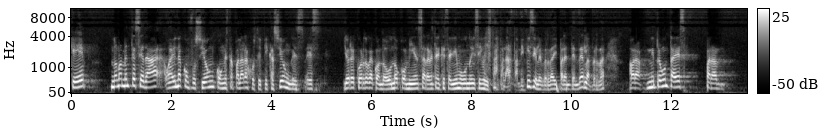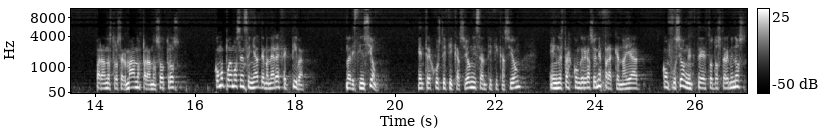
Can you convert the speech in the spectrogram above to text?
que normalmente se da, hay una confusión con esta palabra justificación, es, es Yo recuerdo que cuando uno comienza realmente en el cristianismo, uno dice, oye, estas palabras tan difíciles, ¿verdad? Y para entenderlas, ¿verdad? Ahora, mi pregunta es para, para nuestros hermanos, para nosotros, ¿cómo podemos enseñar de manera efectiva la distinción entre justificación y santificación en nuestras congregaciones para que no haya confusión entre estos dos términos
